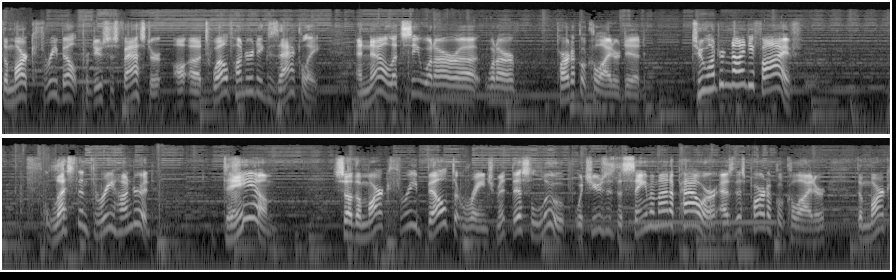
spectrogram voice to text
the Mark III belt produces faster, uh, 1200 exactly. And now let's see what our uh, what our particle collider did. 295. Less than 300. Damn. So the Mark III belt arrangement, this loop, which uses the same amount of power as this particle collider, the Mark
